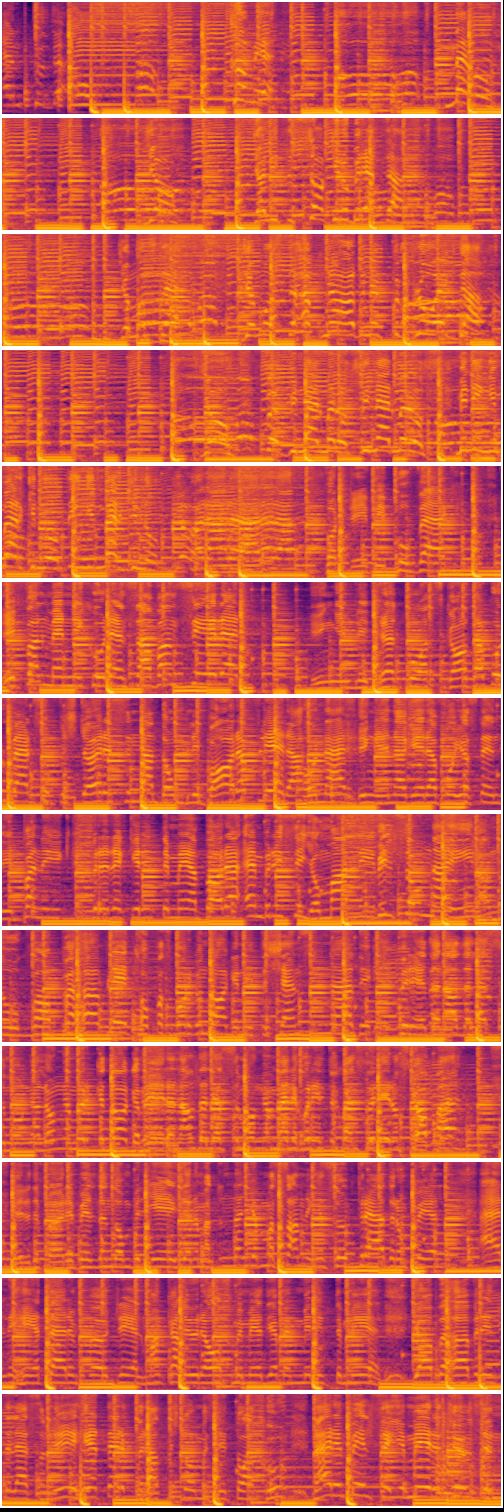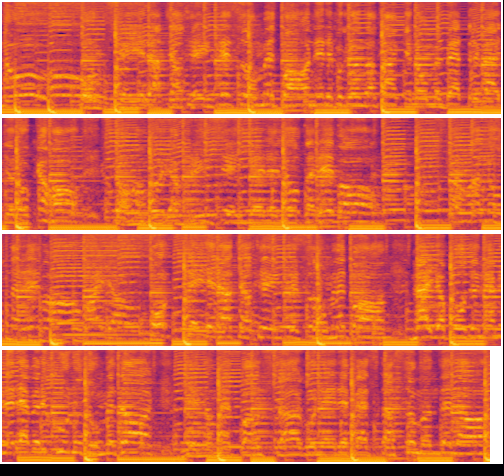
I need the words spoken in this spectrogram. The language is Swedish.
M to the O. Kom igen! Oh, memo! Yo, jag har lite saker att berätta. Jag måste, jag måste öppna ögonen för blåögda. Yo, för vi närmar oss, vi närmar oss. Men ingen märker nåt, ingen märker nåt. Vart är vi på väg? Ifall människor ens avancerar på att skada vår värld så förstörelserna de blir bara flera. Och när ingen agerar får jag ständig panik. För det räcker inte med att bara en bryr sig om man Vill somna in, kan nog vara behövligt. Hoppas morgondagen inte känns onödig. För redan alldeles så många långa mörka jagar Mer än alldeles så många människor inte skäms för det de skapar. Är det förebilden de vill ge? Genom att undangömma sanningen så uppträder de fel. Ärlighet är en fördel, man kan lura oss med media men, inte mer. Jag behöver inte läsa nyheter för att förstå min situation. När en bild säger mer än tusen ord. Folk säger att jag tänker som ett barn. Är det på grund av tanken om en bättre värld jag råkar ha? Ska man börja bry sig eller låta det vara? Att jag tänker som ett barn. När jag både nämner revolution och domedag Genom ett barns ögon är det bästa som underlag.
